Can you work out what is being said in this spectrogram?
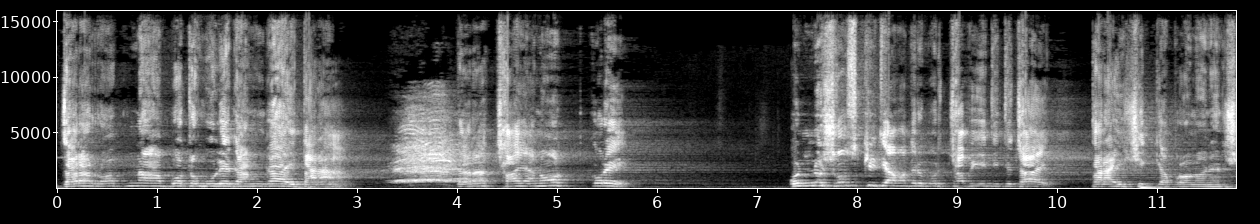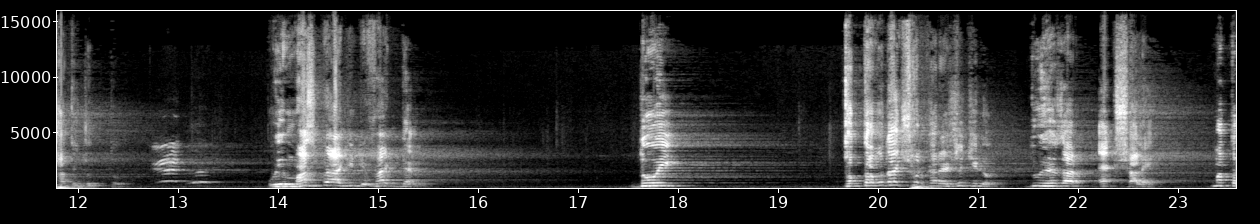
যারা রবনা বটমূলে গান গায় তারা। তারা ছায়ানট করে অন্য সংস্কৃতি আমাদের উপর ছাপিয়ে দিতে চায় তারা এই শিক্ষা প্রণয়নের সাথে যুক্ত। উই মাস্ট বি আইডেন্টিফাইড দুই, তত্ত্বাবধায়ক সরকার এসেছিল দুই সালে। মাত্র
